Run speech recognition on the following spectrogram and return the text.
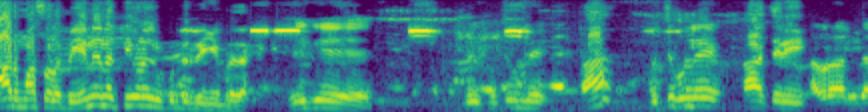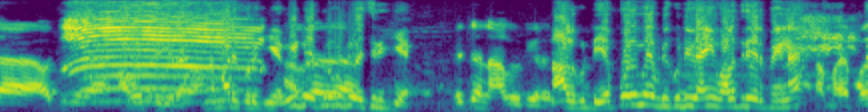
ஆறு மாசம் வளர்ப்பு என்னென்ன தீவனங்கள் கொடுத்துருக்கீங்க பிரதர் இதுக்கு இது குச்சி புல்லு ஆ? குச்சி புல்லு ஆ சரி. அப்புறம் இந்த அவுத்திக்கிற அவுத்துக்கிறேன் இந்த மாதிரி கொடுக்கீங்க. வீட்டுல எத்தனை குட்டி வச்சிருக்கீங்க? வீட்டுல நாலு குட்டி எப்போதுமே இப்படி குட்டி வாங்கி வளர்த்துட்டே இருப்பீங்கன்னா நம்ம எப்போ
